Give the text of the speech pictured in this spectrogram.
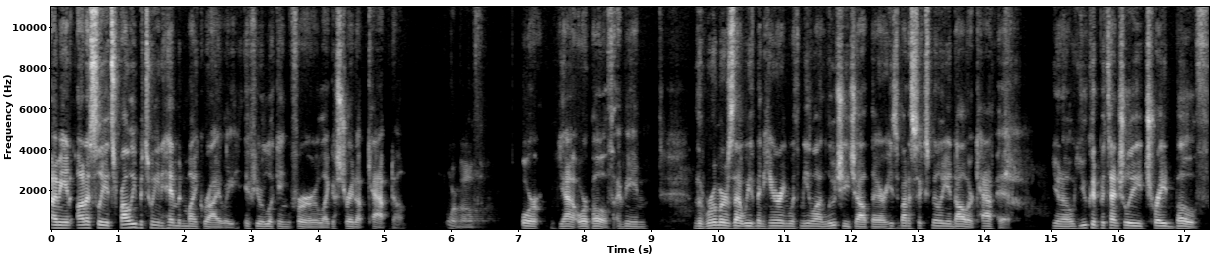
I mean, honestly, it's probably between him and Mike Reilly if you're looking for like a straight up cap dump Or both. or yeah, or both. I mean, the rumors that we've been hearing with Milan Lucic out there, he's about a six million dollar cap hit. You know, you could potentially trade both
